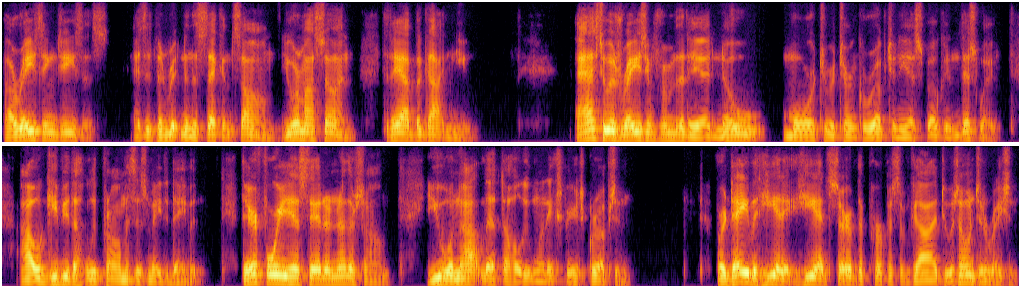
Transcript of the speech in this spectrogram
by raising Jesus, as it's been written in the second psalm You are my son. Today I've begotten you. As to his raising from the dead, no more to return corruption, he has spoken this way I will give you the holy promises made to David. Therefore, he has said in another psalm, You will not let the Holy One experience corruption. For David, he had, he had served the purpose of God to his own generation,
